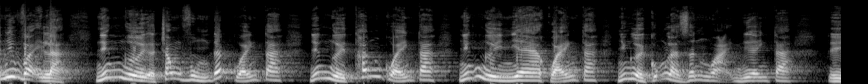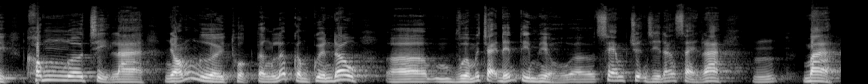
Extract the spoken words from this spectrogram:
như vậy là những người ở trong vùng đất của anh ta, những người thân của anh ta, những người nhà của anh ta, những người cũng là dân ngoại như anh ta thì không ờ, chỉ là nhóm người thuộc tầng lớp cầm quyền đâu à, vừa mới chạy đến tìm hiểu ờ, xem chuyện gì đang xảy ra. Ừ, mà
